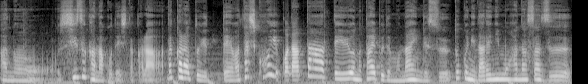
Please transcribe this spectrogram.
あの静かな子でしたからだからといって私こういう子だったっていうようなタイプでもないんです特に誰にも話さず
